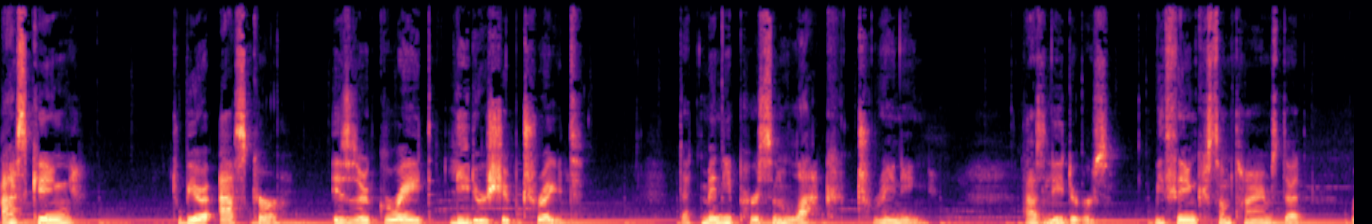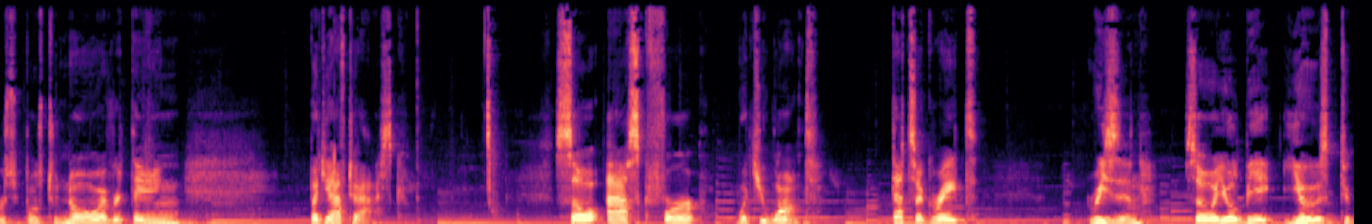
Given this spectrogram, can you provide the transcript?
Asking to be an asker is a great leadership trait that many persons lack training. As leaders, we think sometimes that we're supposed to know everything, but you have to ask. So ask for what you want. That's a great reason. So you'll be used to,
